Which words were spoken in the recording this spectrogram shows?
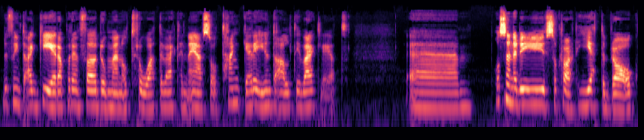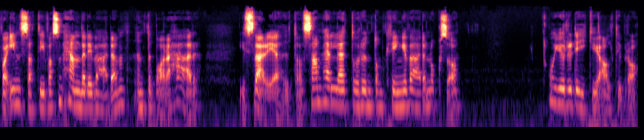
Du får inte agera på den fördomen och tro att det verkligen är så. Tankar är ju inte alltid verklighet. Eh, och sen är det ju såklart jättebra att vara insatt i vad som händer i världen. Inte bara här i Sverige utan samhället och runt omkring i världen också. Och juridik är ju alltid bra.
